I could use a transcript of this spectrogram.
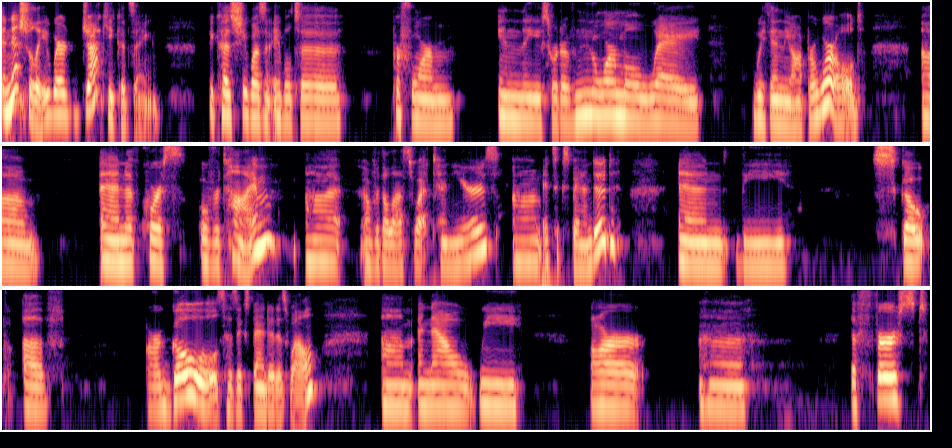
initially where Jackie could sing because she wasn't able to perform in the sort of normal way within the opera world. Um, and of course, over time, uh, over the last, what, 10 years, um, it's expanded and the scope of our goals has expanded as well. Um, and now we are uh, the first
